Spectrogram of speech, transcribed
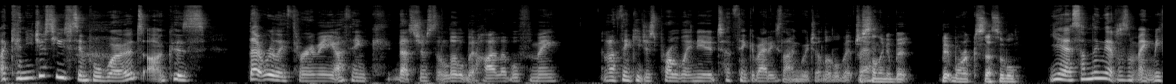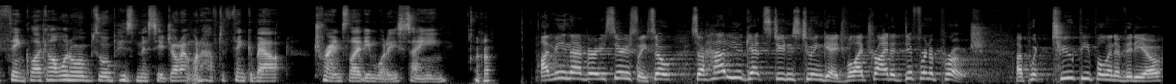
like, can you just use simple words? Oh, because that really threw me. I think that's just a little bit high level for me, and I think he just probably needed to think about his language a little bit. Just there. something a bit bit more accessible. Yeah, something that doesn't make me think. Like, I want to absorb his message. I don't want to have to think about translating what he's saying. Okay. I mean that very seriously. So, so how do you get students to engage? Well, I tried a different approach. I put two people in a video,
